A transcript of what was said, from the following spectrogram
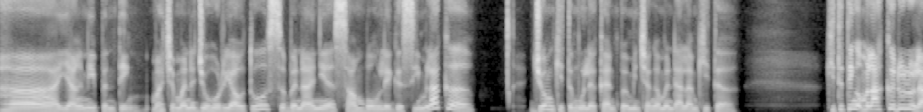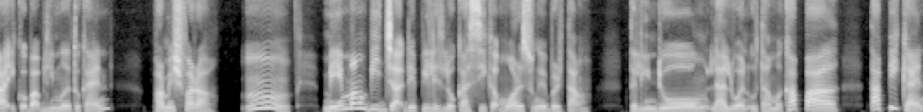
ha yang ni penting, macam mana Johor Riau tu sebenarnya sambung legasi Melaka. Jom kita mulakan perbincangan mendalam kita. Kita tengok Melaka dululah ikut bab 5 tu kan. Parmeshvara. Hmm, memang bijak dia pilih lokasi kat muara Sungai Bertam. Terlindung, laluan utama kapal. Tapi kan,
